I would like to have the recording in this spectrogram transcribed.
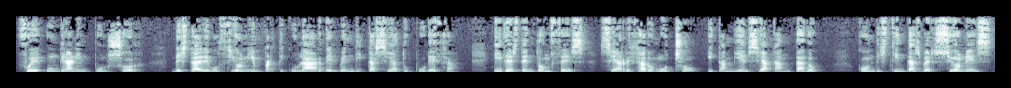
fue un gran impulsor de esta devoción y en particular del bendita sea tu pureza. Y desde entonces se ha rezado mucho y también se ha cantado, con distintas versiones.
